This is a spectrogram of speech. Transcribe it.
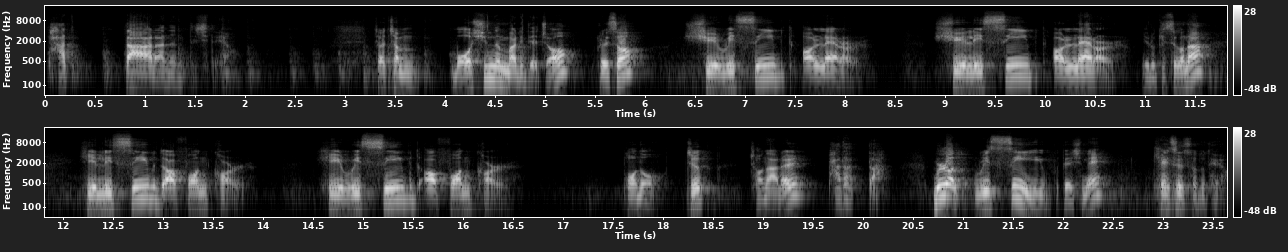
받다라는 뜻이 돼요. 자, 참 멋있는 말이 되죠. 그래서 she received a letter. She received a letter. 이렇게 쓰거나 he received a phone call. He received a phone call. 번호, 즉 전화를 받았다. 물론 receive 대신에 get을 써도 돼요.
